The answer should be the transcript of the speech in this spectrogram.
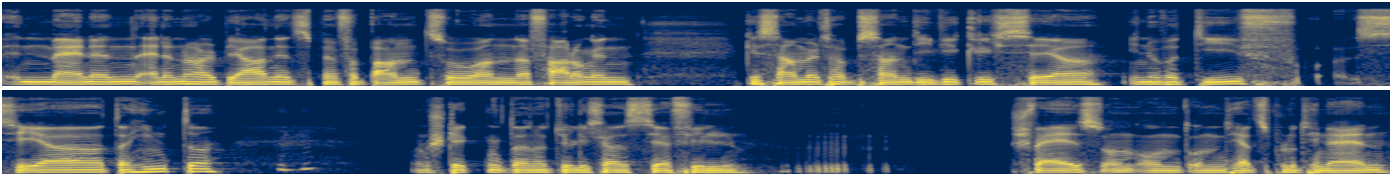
in meinen eineinhalb Jahren jetzt beim Verband so an Erfahrungen gesammelt habe, sind die wirklich sehr innovativ, sehr dahinter mhm. und stecken da natürlich auch sehr viel Schweiß und, und, und Herzblut hinein.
